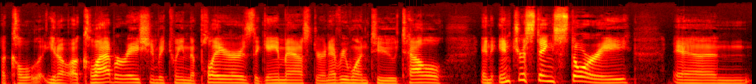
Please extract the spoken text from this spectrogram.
a col- you know, a collaboration between the players, the game master, and everyone to tell an interesting story. And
